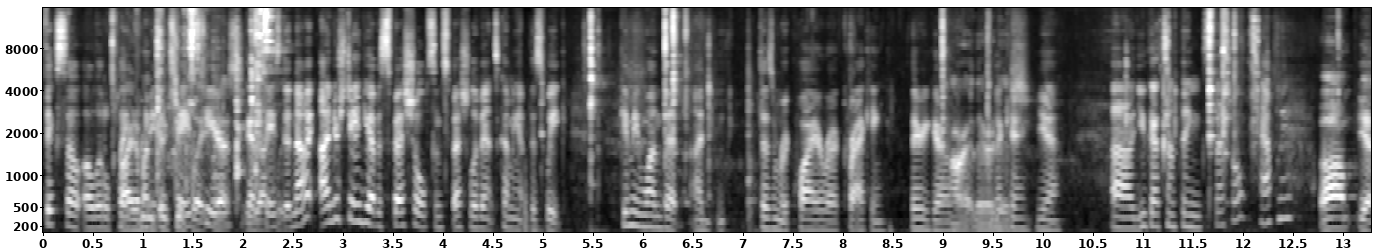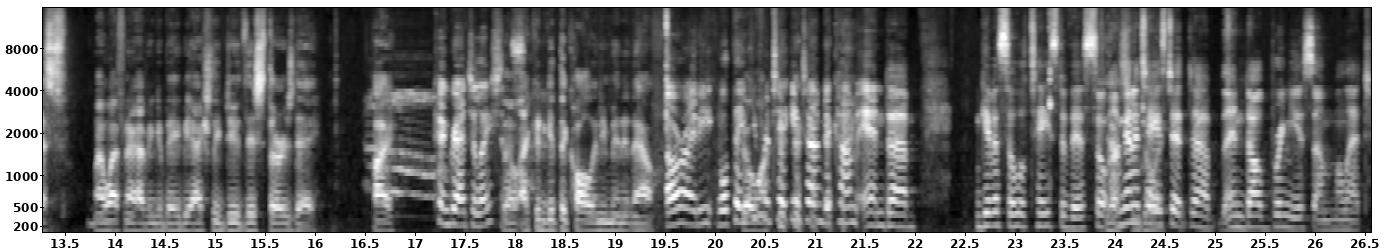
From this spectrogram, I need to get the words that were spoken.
fix a, a little plate All right, I'm for me you taste plate, here. yes, Gotta taste exactly. it. Now, I understand you have a special, some special events coming up this week. Give me one that uh, doesn't require uh, cracking. There you go. All right, there it okay, is. yeah. Uh, you got something special happening? Um, yes, my wife and I are having a baby. I actually due this Thursday. Hi. Congratulations. So I could get the call any minute now. All righty. Well, thank Go you for on. taking time to come and um, give us a little taste of this. So I'm going to taste it, uh, and I'll bring you some, Millette.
